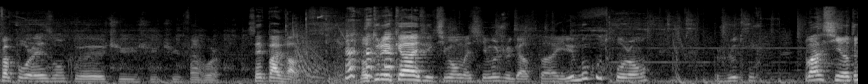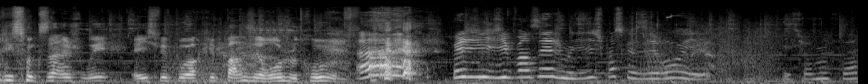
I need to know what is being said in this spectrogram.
Pas pour les raisons que tu. tu, tu- Enfin voilà. C'est pas grave. Dans tous les cas, effectivement, Massimo, je le garde pas. Il est beaucoup trop lent. Je le trouve pas si intéressant que ça à jouer. Et il se fait power creep par zéro, je trouve. Mais j'y j'y pensais, je me disais, je pense que Zéro est, est sûrement fort.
